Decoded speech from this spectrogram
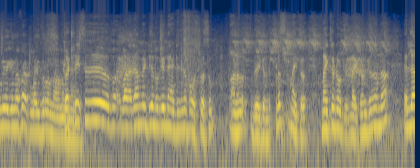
ഉപയോഗിക്കുന്ന ഫെർട്ടിലൈസർ എന്താണ് വളരാൻ വേണ്ടി നമുക്ക് നൈട്രജൻ ഫോസ്ഫറസും ആണ് ഉപയോഗിക്കുന്നത്. Plus micro micro nutrient micro nutrient എന്ന് പറഞ്ഞാൽ എല്ലാ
